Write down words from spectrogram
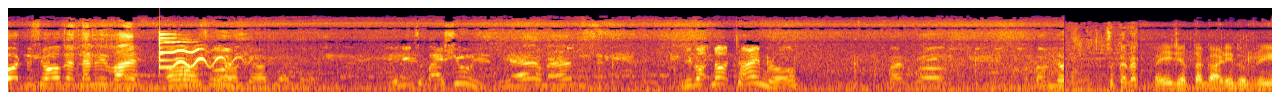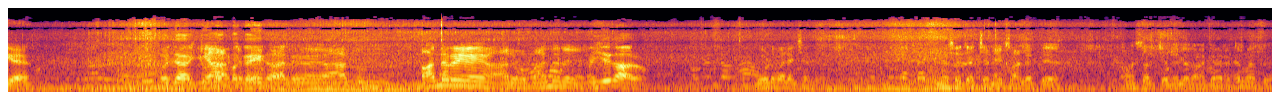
go to shop and then we buy. Oh, okay, okay, okay, okay. You need to buy shoes. yeah man. You got no time, bro. but bro. तुम लोग भाई जब तक गाड़ी धुल रही है। सोचा क्यों ना मैं गई खा ले? यार? तुम बाँध रहे हैं यार वो बाँध रहे मैं ये खा रहा हूँ। गुड़ वाले चने। मैंने सोचा चने खा लेते हैं। हाँ सब चने लगा के बैठे हुए थे।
